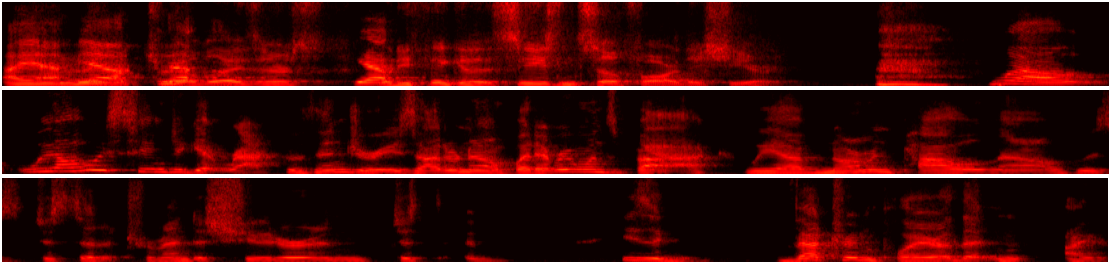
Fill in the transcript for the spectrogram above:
I am. right? Yeah. Trailblazers. Yeah. What do you think of the season so far this year? Well, we always seem to get racked with injuries. I don't know, but everyone's back. We have Norman Powell now, who's just a tremendous shooter and just he's a veteran player that I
